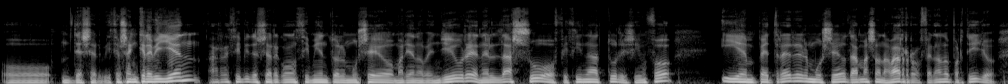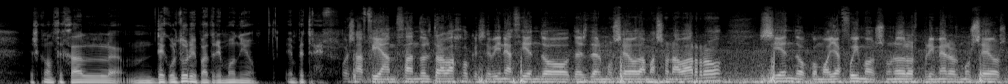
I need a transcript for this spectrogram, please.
o de servicios. En Crevillén ha recibido ese reconocimiento el Museo Mariano Bengiure, en el da su oficina Turisinfo y en Petrer el Museo Damaso Navarro. Fernando Portillo es concejal de Cultura y Patrimonio en Petrer. Pues afianzando el trabajo que se viene haciendo desde el Museo Damaso Navarro, siendo, como ya fuimos, uno de los primeros museos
